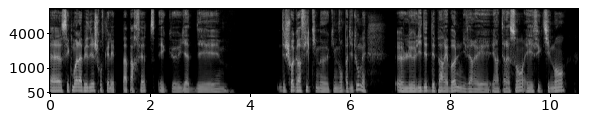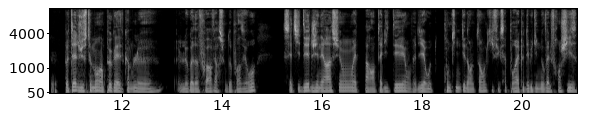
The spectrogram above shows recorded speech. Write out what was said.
Euh, c'est que moi, la BD, je trouve qu'elle est pas parfaite et qu'il y a des, des choix graphiques qui me, qui me vont pas du tout, mais euh, l'idée de départ est bonne, l'univers est, intéressant et effectivement, peut-être justement un peu comme le, le God of War version 2.0, cette idée de génération et de parentalité, on va dire, ou de continuité dans le temps qui fait que ça pourrait être le début d'une nouvelle franchise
